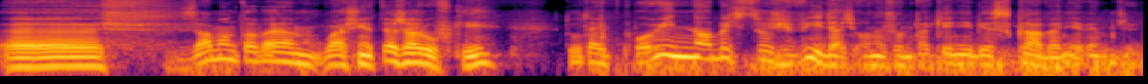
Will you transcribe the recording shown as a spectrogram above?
Eee, zamontowałem właśnie te żarówki. Tutaj powinno być coś widać. One są takie niebieskawe. Nie wiem, czy,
